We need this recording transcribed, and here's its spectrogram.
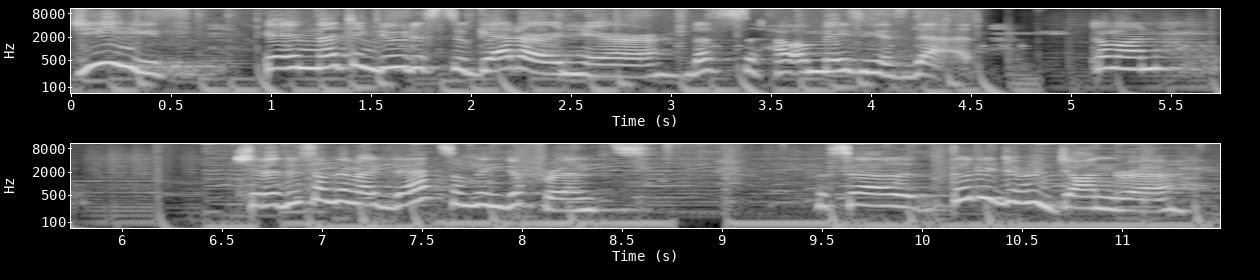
Jeez. Can you imagine doing this together in here? That's how amazing is that? Come on. Should I do something like that? Something different? So, totally different genre.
